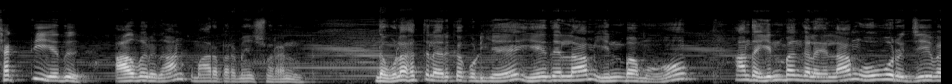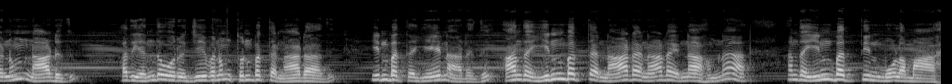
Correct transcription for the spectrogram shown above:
சக்தி எது? அவர்தான் குமார பரமேஸ்வரன். இந்த உலகத்தில் இருக்கக்கூடிய ஏதெல்லாம் இன்பமோ அந்த இன்பங்களை எல்லாம் ஒவ்வொரு ஜீவனும் நாடுது. அது எந்த ஒரு ஜீவனும் துன்பத்தை நாடாது. இன்பத்தையே நாடுது? அந்த இன்பத்தை நாட நாட என்னாகும்னா அந்த இன்பத்தின் மூலமாக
